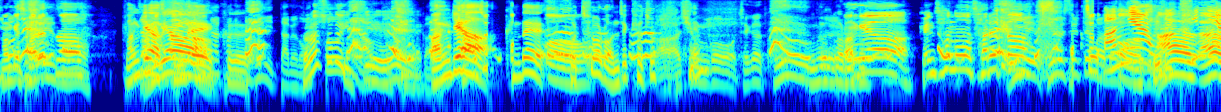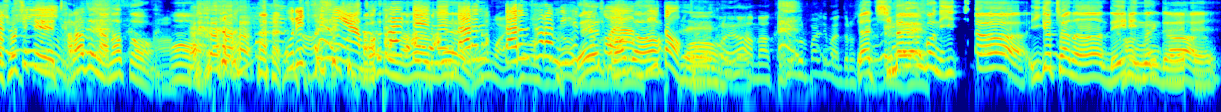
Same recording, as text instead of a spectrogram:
만개 잘했다. 만개야 만개야. 근데 그 그럴 수도 있지. 만개야 근데 어. 버추얼 언제 켜줘? 아, 아쉬운 거 제가 그 망개야, 괜찮아 잘했다. 망개야, 우리 아, 팀이야, 아 솔직히 팀. 잘하진 않았어. 어. 우리 지승이야 못할 잘하진 때는 않았는데. 다른 다른 사람이 해줄 내일 거야 봐봐. 믿어 네. 그럴 거예요 아마 그 정도로 빨리 만들었어요. 야 지나간 건 있자 이겼잖아 내일 아, 있는데. 그러니까.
